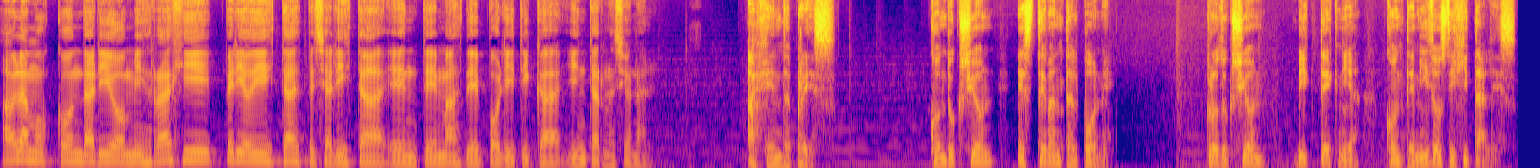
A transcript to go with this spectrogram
Hablamos con Darío Misraji, periodista especialista en temas de política internacional. Agenda Press. Conducción Esteban Talpone. Producción, Big Tecnia, Contenidos Digitales.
